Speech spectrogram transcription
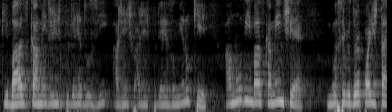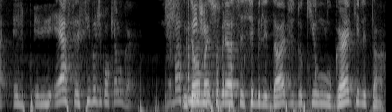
que basicamente a gente podia reduzir, a gente, a gente podia resumir no quê? A nuvem basicamente é, o meu servidor pode estar, ele, ele é acessível de qualquer lugar. É basicamente Então é mais isso. sobre a acessibilidade do que o lugar que ele tá.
